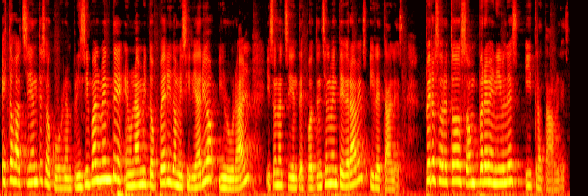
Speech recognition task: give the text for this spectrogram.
Estos accidentes ocurren principalmente en un ámbito peridomiciliario y rural y son accidentes potencialmente graves y letales, pero sobre todo son prevenibles y tratables.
